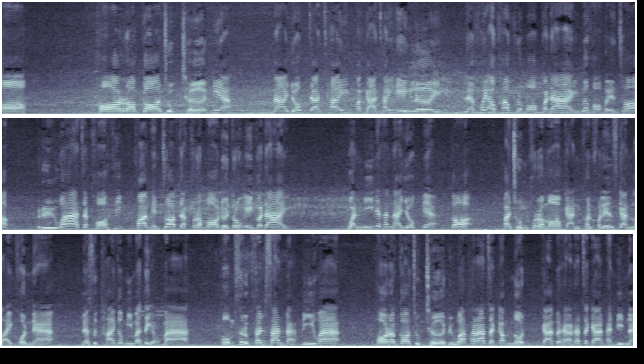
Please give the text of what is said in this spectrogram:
มพรกฉุกเฉินเนี่ยนายกจะใช้ประกาศใช้เองเลย แล้วค่อยเอาเข้าครมก็ได้ เพื่อขอความเห็นชอบ หรือว่าจะขอที่ความเห็นชอบจากครมโดยตรงเองก็ได้ วันนี้เนี่ยท่านนายกเนี่ยก็ประชุมครมกันคอนเฟอเรนซ์กันหลายคนนะฮะ แล้วสุดท้ายก็มีมติออกมา ผมสรุปสั้นๆ แบบนี้ว่าพรกฉุกเฉินหรือว่าพระราชกำหนด การบริหารราชการแผ่นดินใน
